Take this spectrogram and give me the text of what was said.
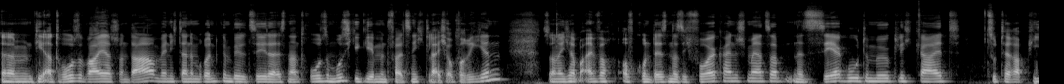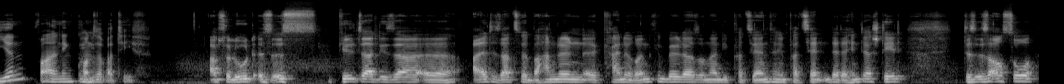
ähm, die Arthrose war ja schon da und wenn ich dann im Röntgenbild sehe, da ist eine Arthrose, muss ich gegebenenfalls nicht gleich operieren, sondern ich habe einfach aufgrund dessen, dass ich vorher keine Schmerzen habe, eine sehr gute Möglichkeit zu therapieren, vor allen Dingen mhm. konservativ. Absolut. Es ist, gilt da dieser äh, alte Satz, wir behandeln äh, keine Röntgenbilder, sondern die Patientin, den Patienten, der dahinter steht. Das ist auch so,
